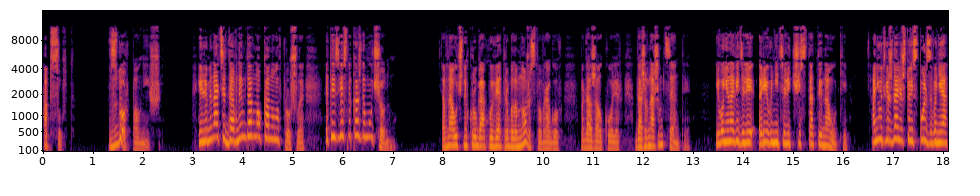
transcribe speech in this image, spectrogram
Абсурд. Вздор полнейший. Иллюминати давным-давно канула в прошлое. Это известно каждому ученому. В научных кругах у Ветра было множество врагов, продолжал Колер, даже в нашем центре. Его ненавидели ревнители чистоты науки. Они утверждали, что использование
